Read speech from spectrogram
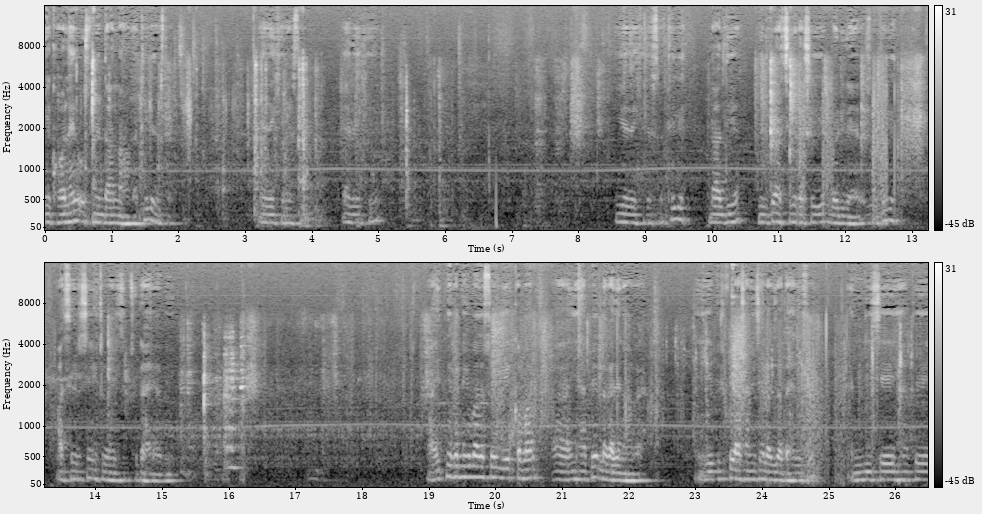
एक हॉल है, उसमें डालना होगा ठीक है दोस्तों? ये देखिए दोस्तों, ये देखिए। ये देखिए दोस्तों, ठीक है? डाल दिया, बिल्कुल अच्छी तरह से ये बैठ गया है दोस्तों, ठीक है? अच्छी तरह से इंस्टॉल हो चुका है अभी। हाँ इतने करने के बाद दोस्तों, ये कवर यहाँ पे लगा देना होगा। ये बिल्कुल आसानी से लग जाता है दोस्तों। नीचे यहाँ पे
